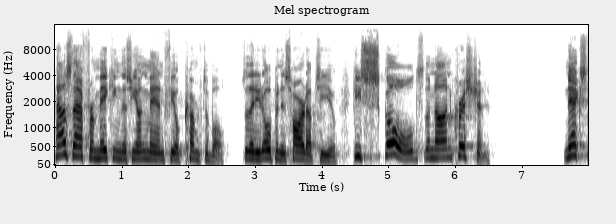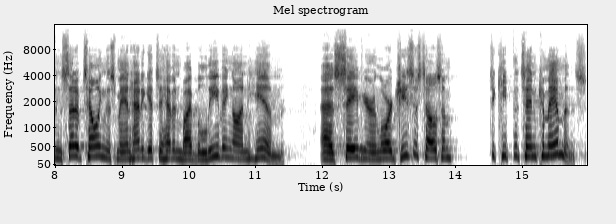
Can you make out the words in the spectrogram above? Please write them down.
How's that for making this young man feel comfortable so that he'd open his heart up to you? He scolds the non Christian. Next, instead of telling this man how to get to heaven by believing on him as Savior and Lord, Jesus tells him to keep the Ten Commandments,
